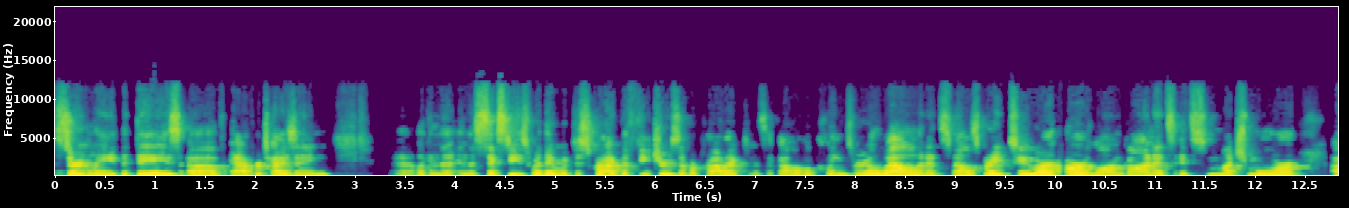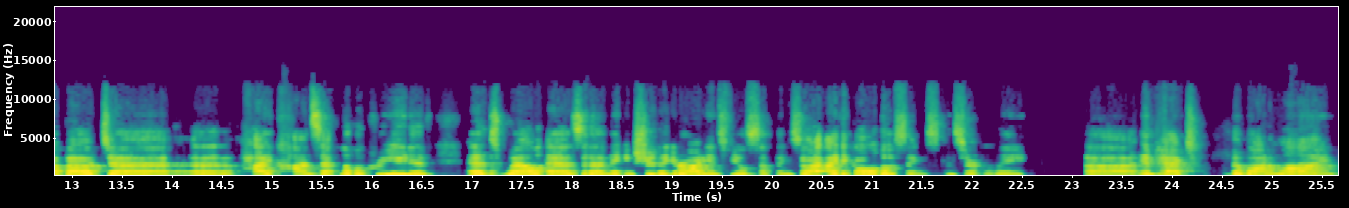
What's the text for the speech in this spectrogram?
certainly the days of advertising uh, like in the in the 60s where they would describe the features of a product and it's like oh it cleans real well and it smells great too are, are long gone. It's it's much more about uh, uh, high concept level creative as well as uh, making sure that your audience feels something. So i, I think all those things can certainly uh, impact the bottom line.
